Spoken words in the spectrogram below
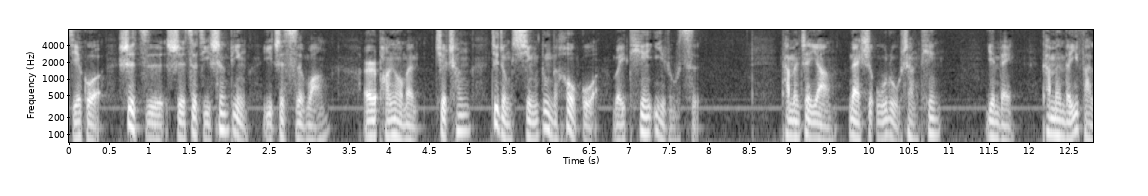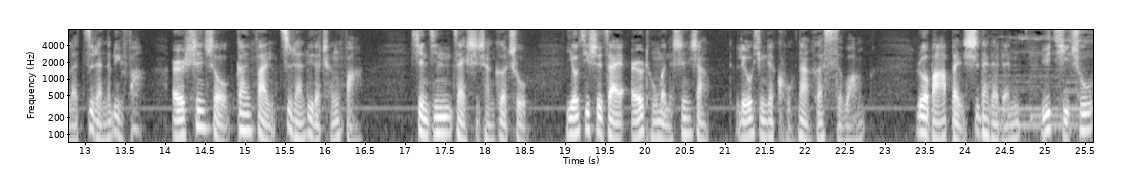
结果是子使自己生病以致死亡，而朋友们却称这种行动的后果为天意如此。他们这样乃是侮辱上天，因为他们违反了自然的律法，而深受干犯自然律的惩罚。现今在世上各处，尤其是在儿童们的身上，流行着苦难和死亡。若把本世代的人与起初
